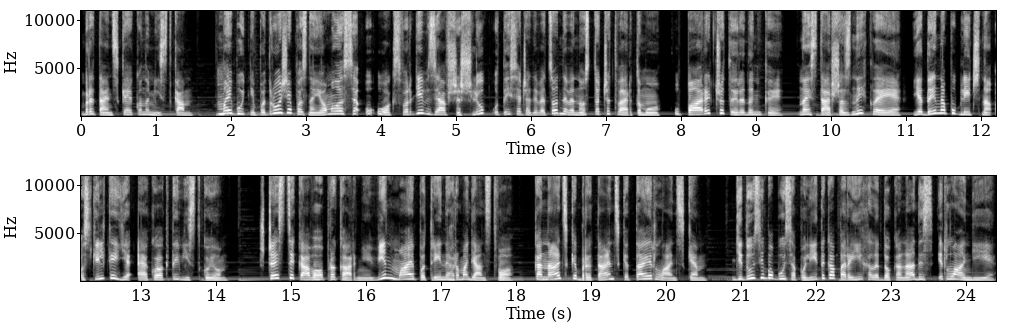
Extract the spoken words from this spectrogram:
британська економістка. Майбутнє подружжя познайомилося у Оксфорді, взявши шлюб у 1994-му. У пари чотири доньки. Найстарша з них Клеє єдина публічна, оскільки є екоактивісткою. Ще з цікавого про Карні він має потрійне громадянство: канадське, британське та ірландське. Дідусь і бабуся політика переїхали до Канади з Ірландії,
